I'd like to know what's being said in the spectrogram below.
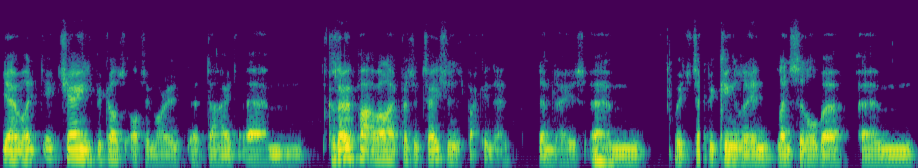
Yeah, well, it, it, changed because obviously Murray had, died. Because um, they were part of Allied presentations back in then them days, mm. um, which Kingsley and Len Silver um,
